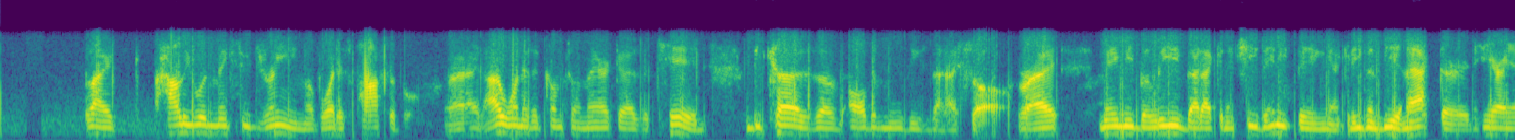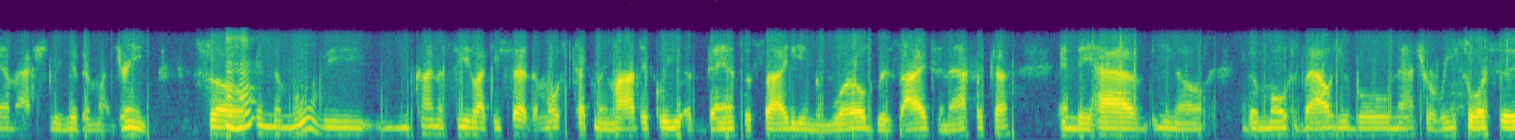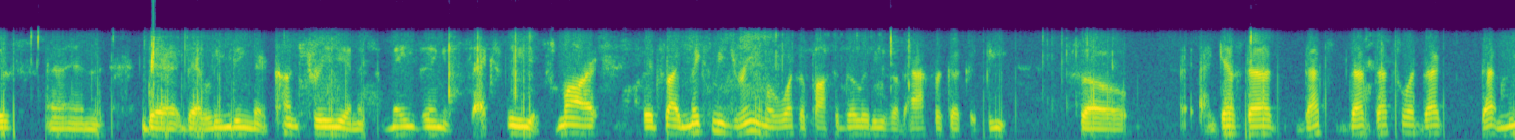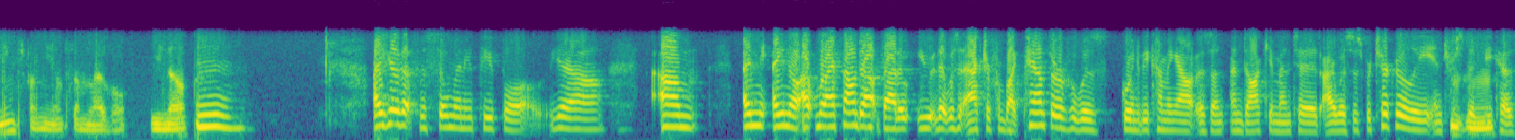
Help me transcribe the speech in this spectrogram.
like Hollywood makes you dream of what is possible, right? I wanted to come to America as a kid because of all the movies that I saw, right? Made me believe that I can achieve anything. I could even be an actor, and here I am actually living my dream. So mm-hmm. in the movie, you kind of see, like you said, the most technologically advanced society in the world resides in Africa, and they have, you know, the most valuable natural resources, and they're they're leading their country, and it's amazing, it's sexy, it's smart. It's like makes me dream of what the possibilities of Africa could be. So I guess that that's that that's what that that means for me on some level, you know. Mm. I hear that from so many people. Yeah. Um I mean, I, you know, when I found out that it, you, that was an actor from Black Panther who was going to be coming out as un, undocumented, I was just particularly interested mm-hmm. because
